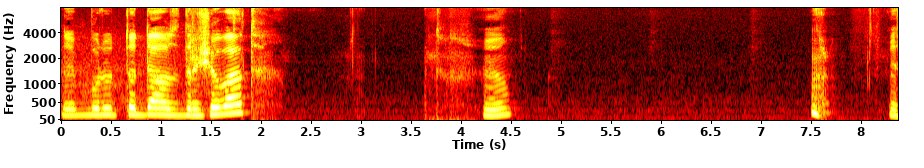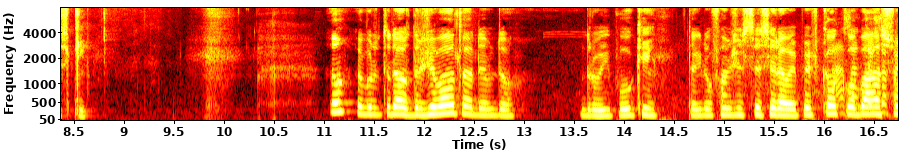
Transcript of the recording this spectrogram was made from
Nebudu to dál zdržovat. Jo. Hezký. No, nebudu to dál zdržovat a jdem do druhé půlky. Tak doufám, že jste si dali pivko, klobásu.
